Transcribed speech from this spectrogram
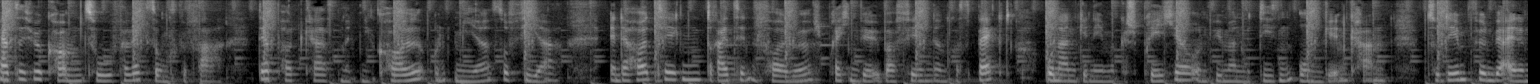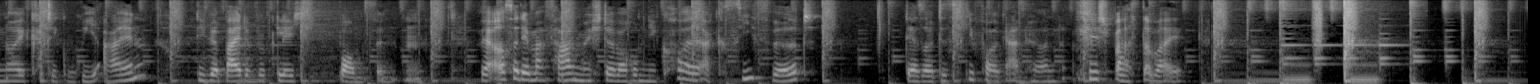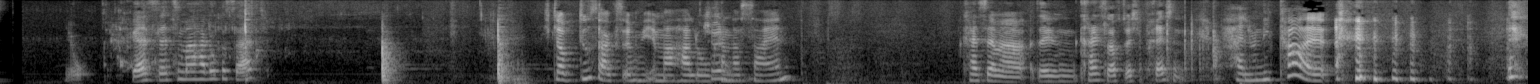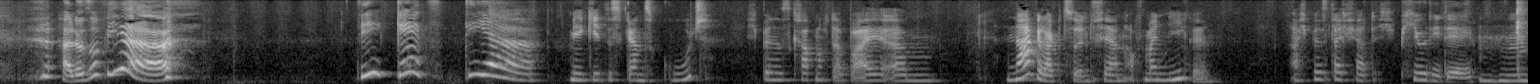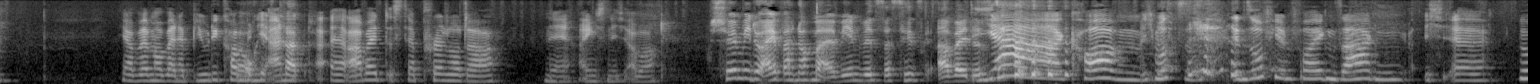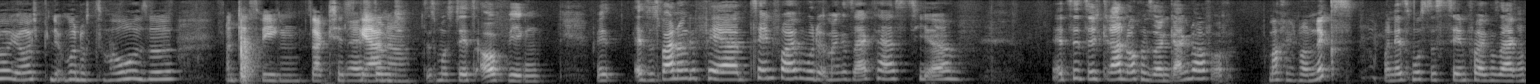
Herzlich willkommen zu Verwechslungsgefahr, der Podcast mit Nicole und mir, Sophia. In der heutigen 13. Folge sprechen wir über fehlenden Respekt, unangenehme Gespräche und wie man mit diesen umgehen kann. Zudem führen wir eine neue Kategorie ein, die wir beide wirklich bomb finden. Wer außerdem erfahren möchte, warum Nicole aggressiv wird, der sollte sich die Folge anhören. Viel Spaß dabei! Wer hat das letzte Mal Hallo gesagt? Ich glaube, du sagst irgendwie immer Hallo, Schön. kann das sein? Kannst ja mal den Kreislauf durchbrechen. Hallo Nicole! Hallo Sophia! Wie geht's dir? Mir geht es ganz gut. Ich bin jetzt gerade noch dabei, ähm, Nagellack zu entfernen auf meinen Nägeln. Aber ich bin jetzt gleich fertig. Beauty Day. Mhm. Ja, wenn man bei einer Beauty Company äh, arbeitet, ist der Pressure da. Nee, eigentlich nicht, aber. Schön, wie du einfach nochmal erwähnen willst, dass du jetzt arbeitest. Ja, komm! Ich musste in so vielen Folgen sagen, ich, äh, ja, ja, ich bin ja immer noch zu Hause. Und deswegen sag ich jetzt Ja, gerne. stimmt. Das musst du jetzt aufwägen. Also, es waren ungefähr zehn Folgen, wo du immer gesagt hast, hier, jetzt sitze ich gerade noch in so einem Ganglauf, ach, mache ich noch nix. Und jetzt musst du es zehn Folgen sagen,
